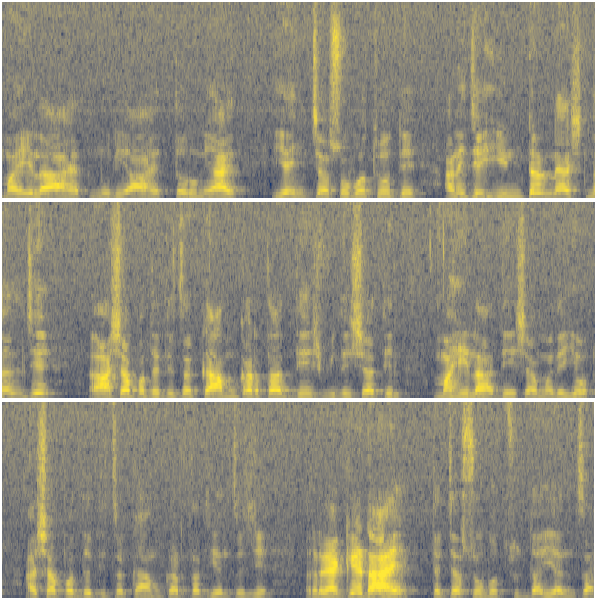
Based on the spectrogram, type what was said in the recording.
महिला आहेत मुली आहेत तरुणी आहेत यांच्यासोबत होते. आणि जे इंटरनॅशनल जे अशा पद्धतीचं काम करतात देश विदेशातील महिला देशामध्ये येऊन अशा पद्धतीचं काम करतात यांचं जे रॅकेट आहे त्याच्यासोबत सुद्धा यांचा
